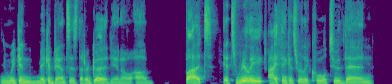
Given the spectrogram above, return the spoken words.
and we can make advances that are good, you know. Um, but it's really, I think it's really cool to then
